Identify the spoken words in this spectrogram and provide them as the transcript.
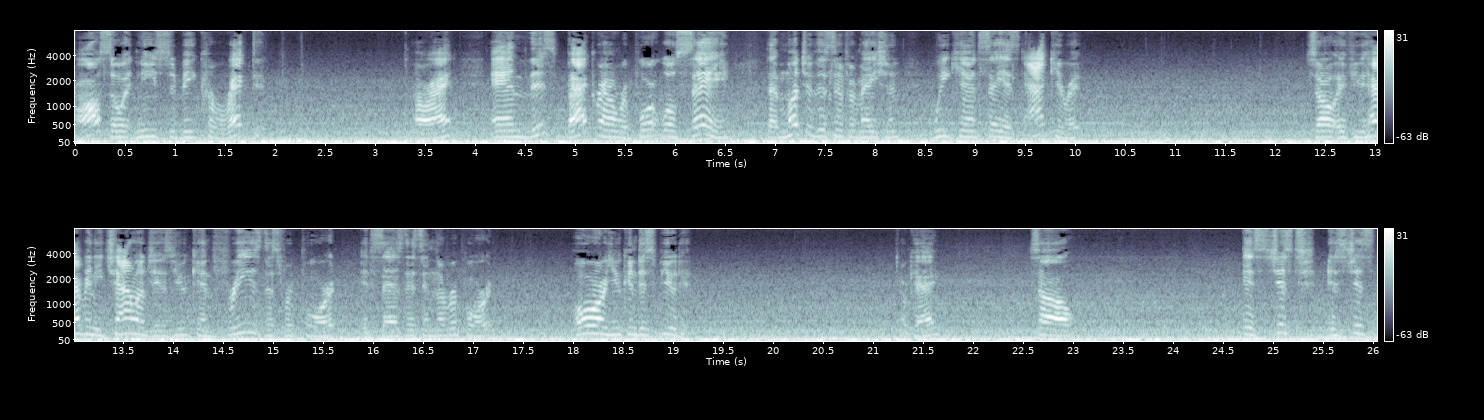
also it needs to be corrected. All right, and this background report will say that much of this information we can't say is accurate so if you have any challenges, you can freeze this report. It says this in the report, or you can dispute it. Okay? So it's just it's just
